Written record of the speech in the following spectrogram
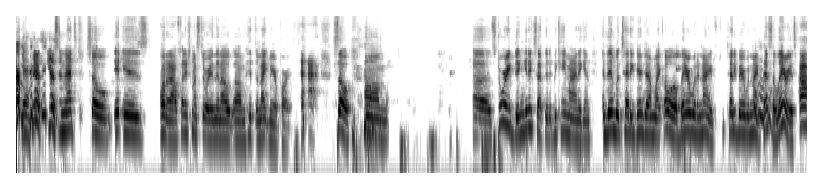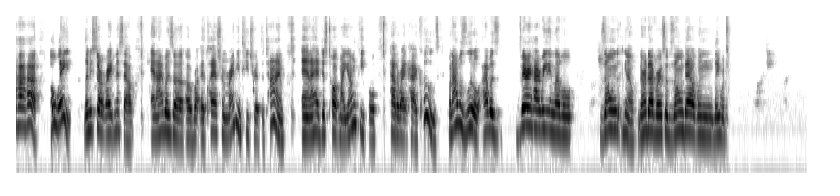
Yeah. yes, yes, and that's so it is. Hold on, I'll finish my story and then I'll um, hit the nightmare part. so, um, uh, story didn't get accepted. It became mine again. And then with Teddy Ninja, I'm like, oh, a bear with a knife, teddy bear with a knife. That's hilarious. Ha ha ha. Oh wait, let me start writing this out. And I was a, a, a classroom writing teacher at the time, and I had just taught my young people how to write haikus. When I was little, I was very high reading level, zoned, you know, neurodiverse, zoned out when they were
